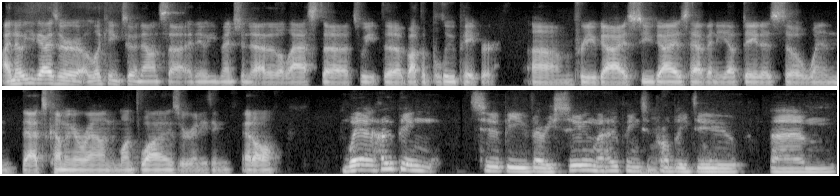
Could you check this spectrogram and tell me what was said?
I know you guys are looking to announce that. I know you mentioned that of the last uh, tweet the, about the blue paper um, for you guys. Do you guys have any update as to when that's coming around month wise or anything at all? We're hoping to be very soon. We're hoping to Mhm. probably do um,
